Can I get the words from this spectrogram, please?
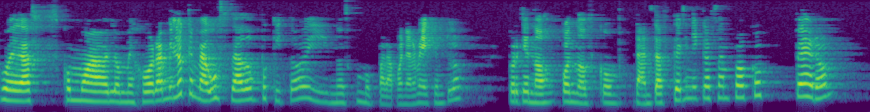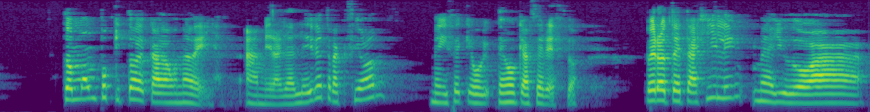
puedas como a lo mejor, a mí lo que me ha gustado un poquito, y no es como para ponerme ejemplo, porque no conozco tantas técnicas tampoco, pero tomo un poquito de cada una de ellas. Ah, mira, la ley de atracción me dice que tengo que hacer esto, pero Teta Healing me ayudó a,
